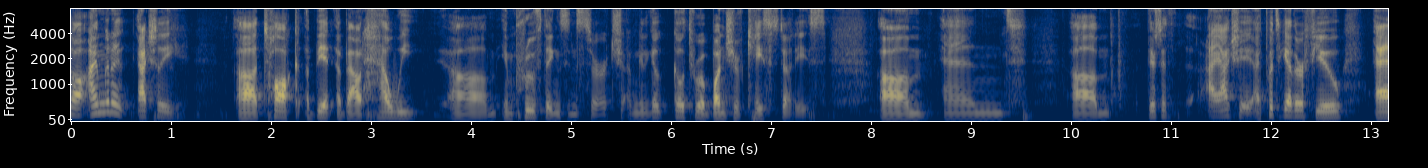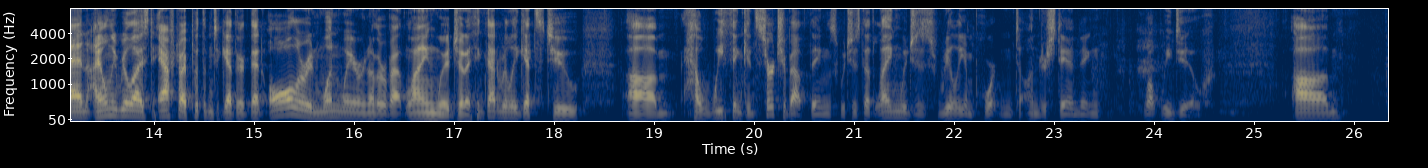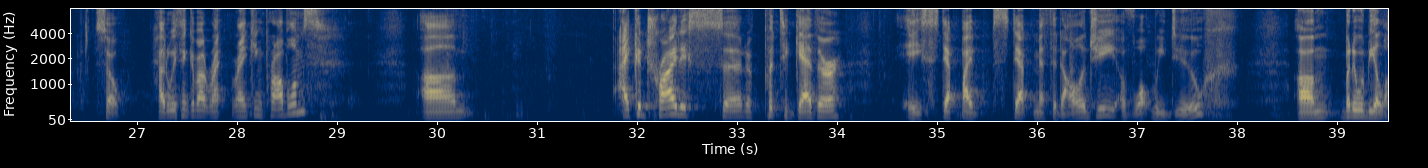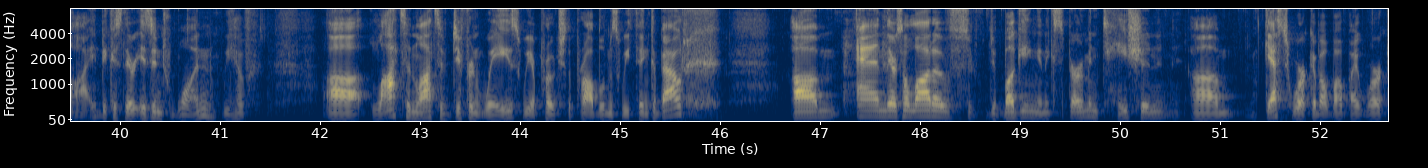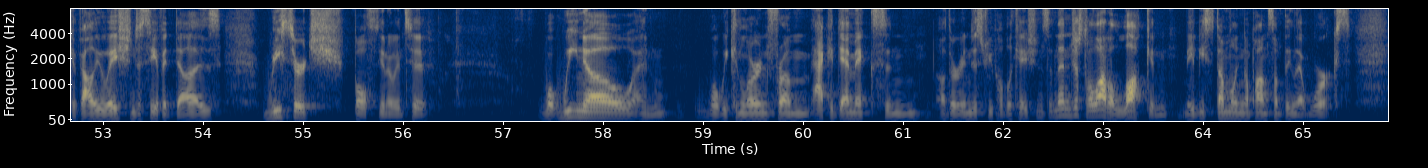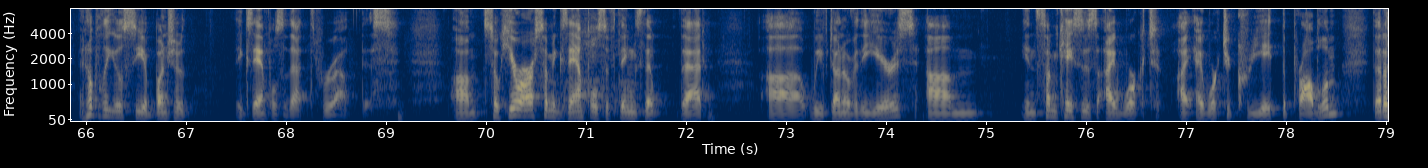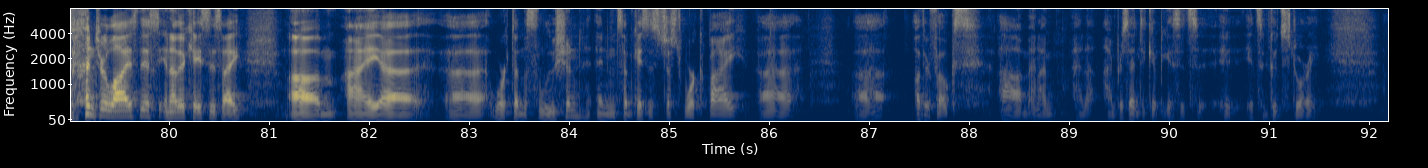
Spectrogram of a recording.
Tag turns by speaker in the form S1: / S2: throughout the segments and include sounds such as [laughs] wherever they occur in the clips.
S1: So I'm going to actually uh, talk a bit about how we um, improve things in search. I'm going to go, through a bunch of case studies. Um, and um, there's a, I actually, I put together a few, and I only realized after I put them together that all are in one way or another about language, and I think that really gets to um, how we think in search about things, which is that language is really important to understanding what we do. Um, so how do we think about ra ranking problems? Um, I could try to sort of put together a step-by-step -step methodology of what we do, um, but it would be a lie because there isn't one. We have uh, lots and lots of different ways we approach the problems we think about. Um, and there's a lot of, sort of debugging and experimentation, um, guesswork about what might work, evaluation to see if it does, research both you know, into what we know and what we can learn from academics and other industry publications, and then just a lot of luck and maybe stumbling upon something that works. And hopefully you'll see a bunch of examples of that throughout this. Um, so here are some examples of things that, that uh, we've done over the years. Um, in some cases, I worked, I, I, worked to create the problem that [laughs] underlies this. In other cases, I, um, I uh, uh, worked on the solution, and in some cases, just work by uh, uh other folks um, and, I'm, and I'm presenting it because it's, it, it's a good story.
